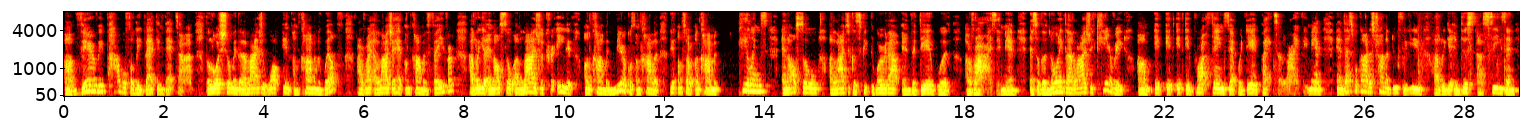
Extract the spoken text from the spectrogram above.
uh, very powerfully back in that time. The Lord showed me that Elijah walked in uncommon wealth. All right, Elijah had uncommon favor. Hallelujah. And also, Elijah created uncommon miracles, uncommon, I'm sorry, uncommon healings, and also Elijah could speak the word out and the dead would arise. Amen. And so the anointing that Elijah carried, um, it, it, it, it brought things that were dead back to life. Amen. And that's what God is trying to do for you hallelujah, in this uh, season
